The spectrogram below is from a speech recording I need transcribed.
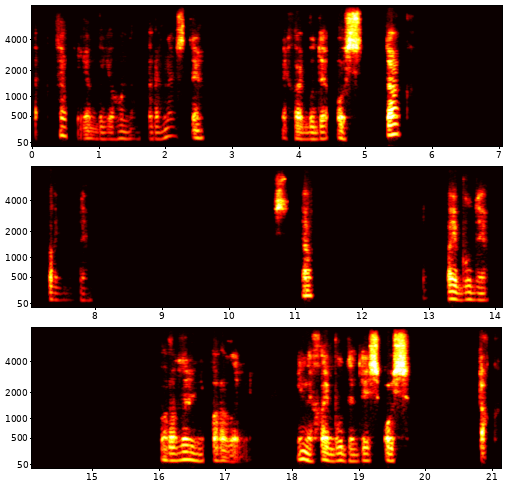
Так, так, як би його нам перенести? Нехай буде ось так. Хай буде ось так. Хай буде паралельні, паралельні. І нехай буде десь ось так.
